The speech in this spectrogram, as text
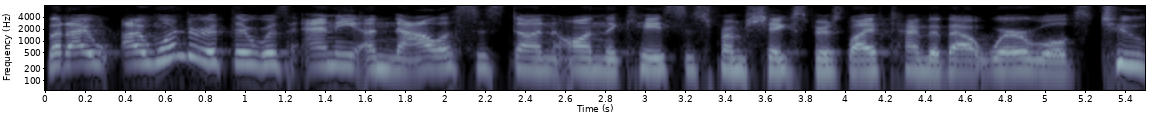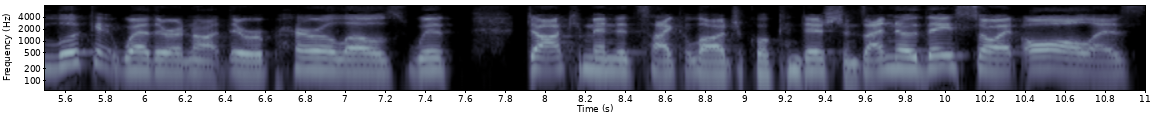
But I, I wonder if there was any analysis done on the cases from Shakespeare's lifetime about werewolves to look at whether or not there were parallels with documented psychological conditions. I know they saw it all as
